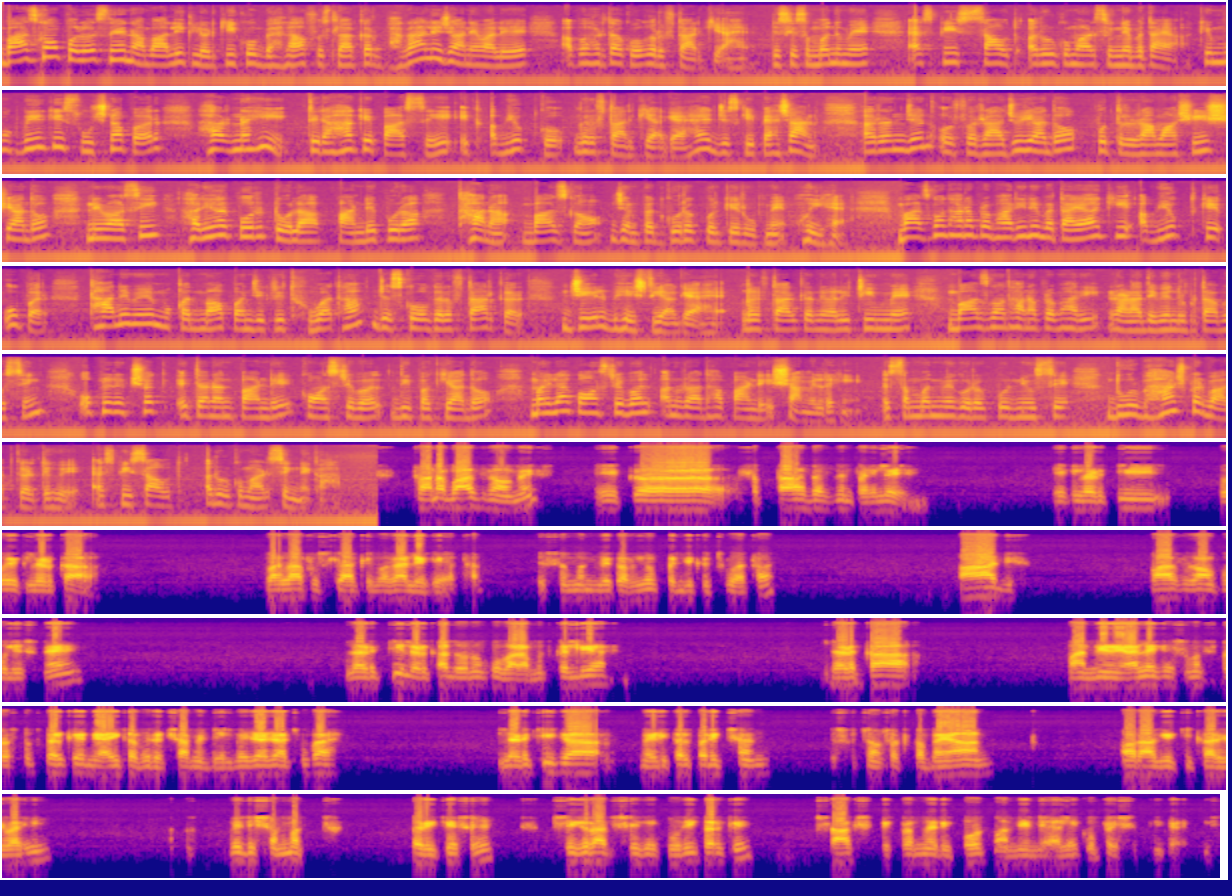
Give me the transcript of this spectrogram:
Basgaon police ने नाबालिग लड़की को बहला फुसलाकर भगा ले जाने वाले अपहर्ता को गिरफ़्तार किया है, जिसके संबंध में एसपी साउथ अरुण कुमार सिंह ने बताया कि मुखबिर की सूचना पर हरनही तिराहा के पास से एक अभियुक्त को गिरफ़्तार किया गया है, जिसकी पहचान रंजन उर्फ़ राजू यादव, पुत्र रामाशीष यादव, निवासी हरिहरपुर टोला पांडेपुरा थाना बासगांव जनपद गोरखपुर के रूप में हुई है। बासगांव थाना प्रभारी ने बताया कि अभियुक्त के ऊपर थाने में मुकदमा पंजीकृत हुआ था, जिसको गिरफ़्तार कर जेल भेज दिया गया है। गिरफ़्तार करने वाली टीम में बांसगांव थाना प्रभारी राणा देवेंद्र प्रताप सिंह उप निरीक्षक इत्यानंद पांडे, कांस्टेबल दीपक यादव, महिला कांस्टेबल अनुराधा पांडे शामिल रही। इस संबंध में गोरखपुर न्यूज़ से दूरभाष पर बात करते हुए एसपी साउथ अरुण कुमार सिंह ने कहा। थाना बास गाँव में एक सप्ताह दस दिन पहले एक लड़की को एक लड़का बाला फुसला के भगा ले गया था। इस संबंध में एक अभियोग पंजीकृत हुआ था। आज बांसगांव पुलिस ने लड़की लड़का दोनों को बरामद कर लिया है। लड़का माननीय न्यायालय के समक्ष प्रस्तुत करके न्यायिक अभिरक्षा में जेल भेजा जा चुका है। लड़की का मेडिकल परीक्षण एक सौ चौसठ का बयान और आगे की कार्यवाही विधि सम्मत तरीके से शीघ्रातिशीघ्र पूरी करके साक्ष्य के क्रम में रिपोर्ट माननीय न्यायालय को प्रेषित की जाएगी।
